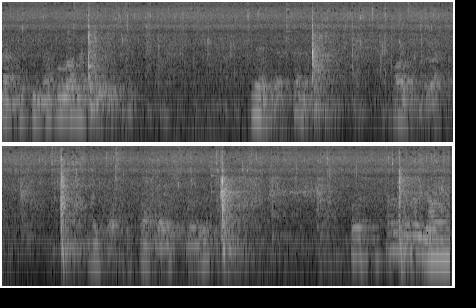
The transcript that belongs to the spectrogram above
Yani bunlar bulanık görüyoruz. Ne derse ne? Alın bırak. Ne tartıştan karıştırıyoruz. Karıştırsan böyle yanlış.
